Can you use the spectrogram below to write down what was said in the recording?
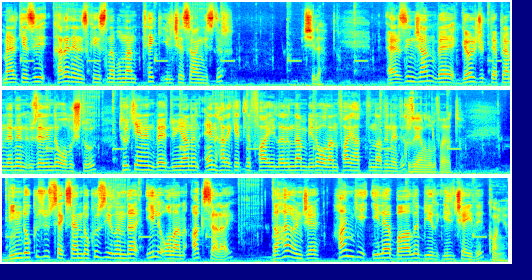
merkezi Karadeniz kıyısında bulunan tek ilçesi hangisidir? Şile. Erzincan ve Gölcük depremlerinin üzerinde oluştuğu Türkiye'nin ve dünyanın en hareketli faylarından biri olan fay hattının adı nedir? Kuzey Anadolu Fay Hattı. 1989 yılında il olan Aksaray daha önce hangi ile bağlı bir ilçeydi? Konya.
